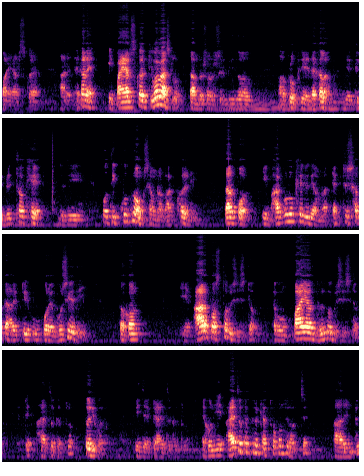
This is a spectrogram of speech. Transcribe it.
পাই আর স্কোয়ার আর এখানে এই পাই আর স্কোয়ার কীভাবে আসলো তা আমরা সরাসরি ভিজুয়াল প্রক্রিয়ায় দেখালাম যে একটি বৃত্তকে যদি অতি ক্ষুদ্র অংশে আমরা ভাগ করে নিই, তারপর এই ভাগগুলোকে যদি আমরা একটির সাথে আরেকটির উপরে বসিয়ে দিই, তখন আর প্রস্থ বিশিষ্ট এবং পাই আর দৈর্ঘ্য বিশিষ্ট একটি আয়তক্ষেত্র তৈরি করে। এই যে একটা আয়তক্ষেত্র। এখন এই আয়তক্ষেত্রের ক্ষেত্রফলটি হচ্ছে আর ইন্টু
